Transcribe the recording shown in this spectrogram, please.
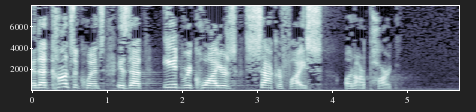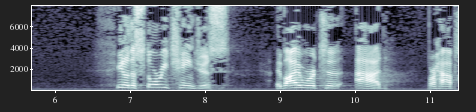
and that consequence is that it requires sacrifice on our part. You know, the story changes if I were to add perhaps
